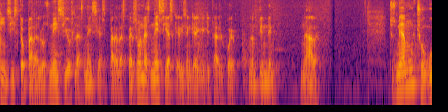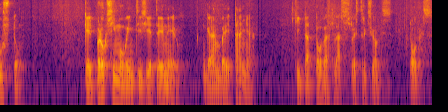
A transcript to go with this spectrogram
Insisto, para los necios, las necias, para las personas necias que dicen que hay que quitar el fuero, no entienden nada. Entonces me da mucho gusto que el próximo 27 de enero Gran Bretaña quita todas las restricciones, todas.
